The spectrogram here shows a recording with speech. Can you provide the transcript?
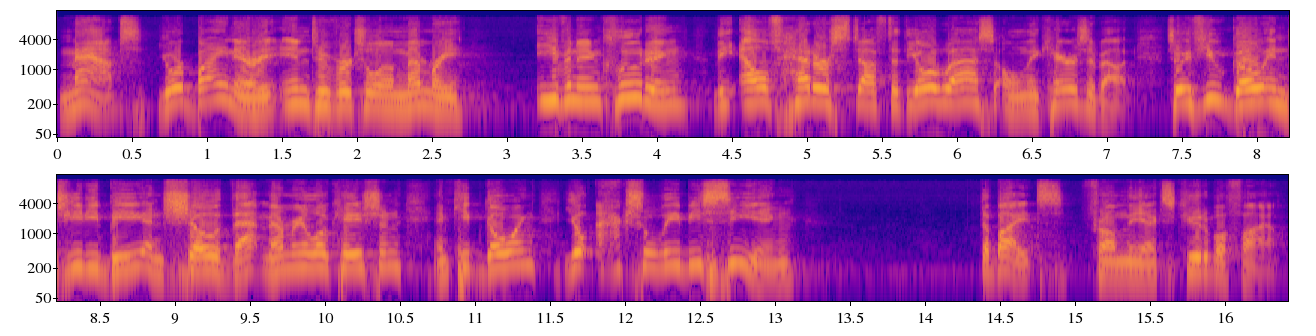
maps your binary into virtual memory, even including the ELF header stuff that the OS only cares about. So if you go in GDB and show that memory location and keep going, you'll actually be seeing the bytes from the executable file.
